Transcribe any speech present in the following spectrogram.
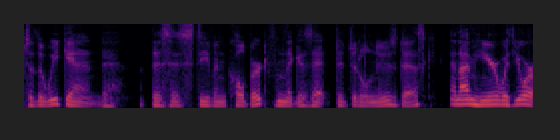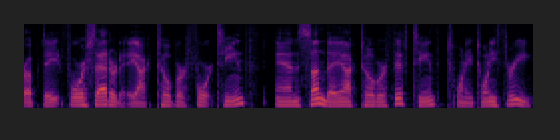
to the weekend. This is Stephen Colbert from the Gazette Digital News Desk, and I'm here with your update for Saturday, October 14th and Sunday, October 15th, 2023.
